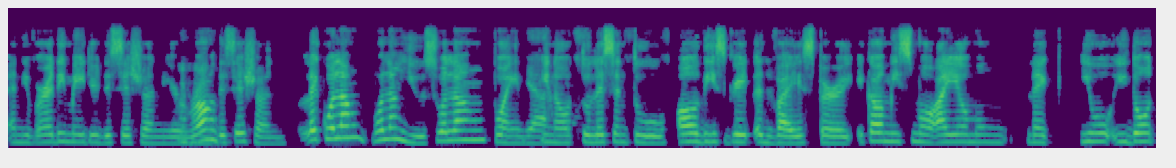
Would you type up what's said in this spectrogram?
and you've already made your decision your Mhm. wrong decision like walang walang use walang point Yeah. you know to listen to all these great advice pero ikaw mismo ayaw mong like you you don't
